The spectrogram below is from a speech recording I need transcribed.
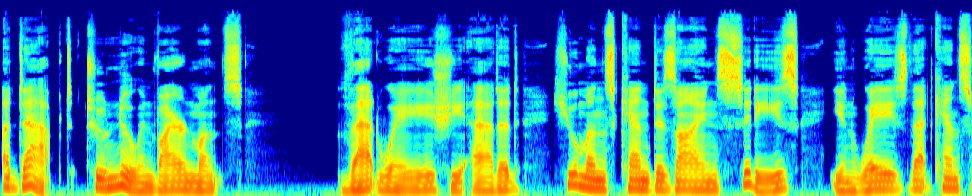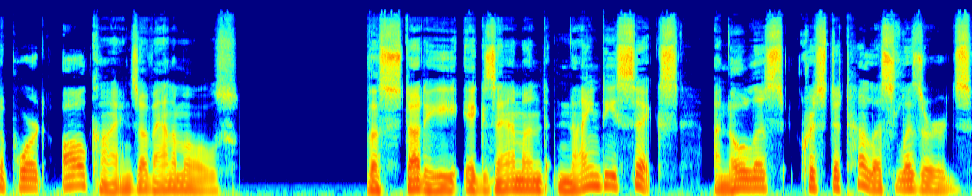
adapt to new environments. That way, she added, humans can design cities in ways that can support all kinds of animals. The study examined 96 Anolis cristatellus lizards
